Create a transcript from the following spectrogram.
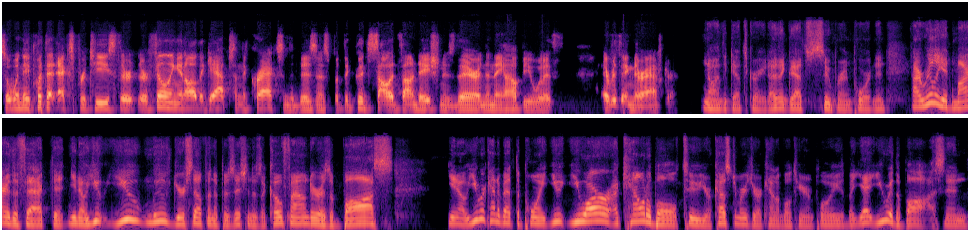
So when they put that expertise, they're they're filling in all the gaps and the cracks in the business, but the good solid foundation is there, and then they help you with everything thereafter. No, I think that's great. I think that's super important. And I really admire the fact that, you know, you you moved yourself in a position as a co-founder, as a boss. You know, you were kind of at the point you you are accountable to your customers, you're accountable to your employees, but yet you were the boss. And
